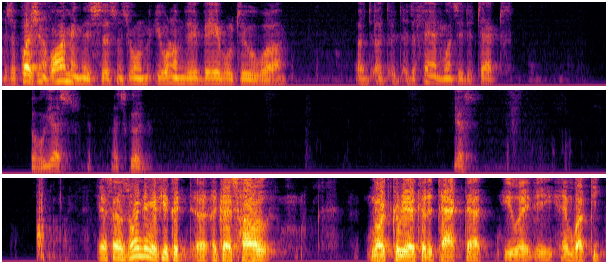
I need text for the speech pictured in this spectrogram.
there's a question of arming these systems. You want, you want them to be able to uh, uh, uh, defend once they detect. So, yes, that's good. Yes. Yes, I was wondering if you could uh, address how North Korea could attack that UAV and what could-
